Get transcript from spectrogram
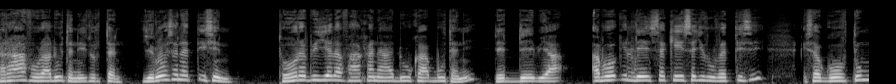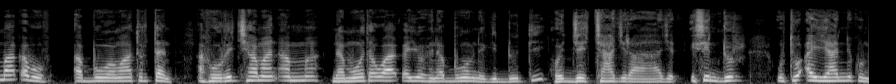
karaa hafuuraa duutanii turtan. Yeroo sanatti isin. Toora biyya lafaa kanaa duukaa buutanii deddeebi'aa aboo qilleensa keessa jiru irrattis isa gooftummaa qabuuf abbuumamaa turtan. Hafuurichi hamaan amma namoota waaqayyoof hin abbuumamne gidduutti hojjechaa jira jedha isin dur utuu ayyaanni kun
